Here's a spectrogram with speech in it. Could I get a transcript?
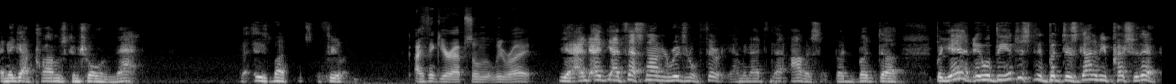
and they got problems controlling that. That is my personal feeling. I think you're absolutely right. Yeah, and, and, that's not an original theory. I mean, that's that, obviously, but but uh, but yeah, it will be interesting. But there's got to be pressure there.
